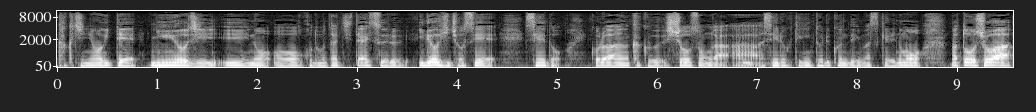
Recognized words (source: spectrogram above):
各地において乳幼児の子どもたちに対する医療費助成制度。これは各市町村が精力的に取り組んでいますけれども、まあ、当初は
